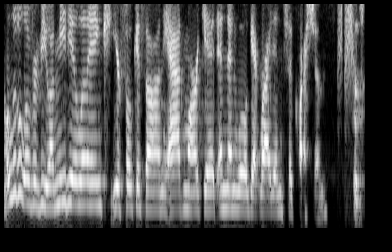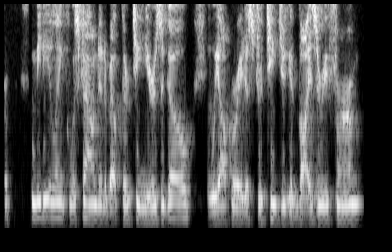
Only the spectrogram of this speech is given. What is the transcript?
a little overview on MediaLink, your focus on the ad market, and then we'll get right into questions. Sure. MediaLink was founded about 13 years ago. We operate a strategic advisory firm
